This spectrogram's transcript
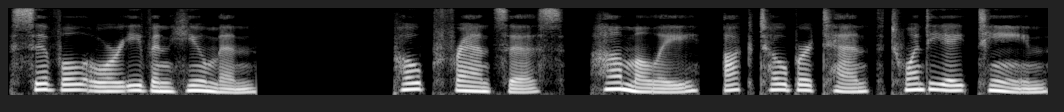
civil or even human? Pope Francis, Homily, October 10, 2018,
